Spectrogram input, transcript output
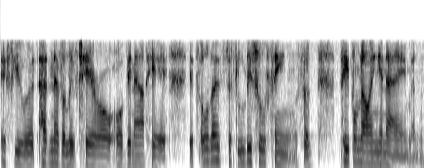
if you had never lived here or, or, been out here. It's all those just little things of people knowing your name and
